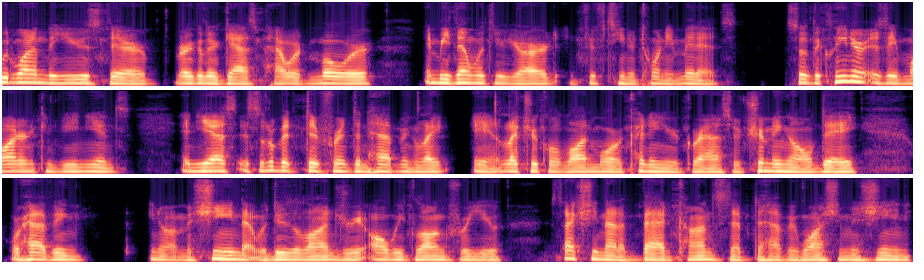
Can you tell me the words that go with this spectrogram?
would want them to use their regular gas powered mower and be done with your yard in 15 or 20 minutes. So the cleaner is a modern convenience. And yes, it's a little bit different than having like an electrical lawnmower cutting your grass or trimming all day or having, you know, a machine that would do the laundry all week long for you. It's actually not a bad concept to have a washing machine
